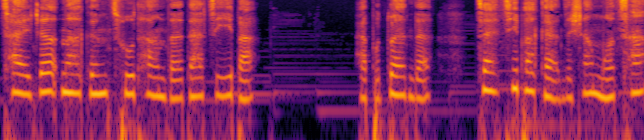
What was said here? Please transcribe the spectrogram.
踩着那根粗烫的大鸡巴，还不断的在鸡巴杆子上摩擦，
